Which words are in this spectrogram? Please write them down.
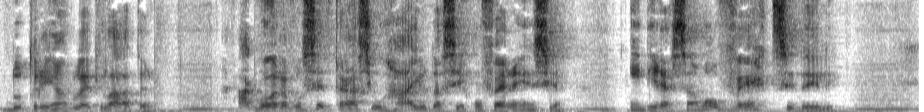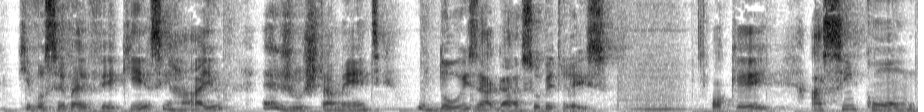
do triângulo equilátero. Agora você trace o raio da circunferência em direção ao vértice dele que você vai ver que esse raio é justamente o 2H sobre 3. Ok? Assim como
